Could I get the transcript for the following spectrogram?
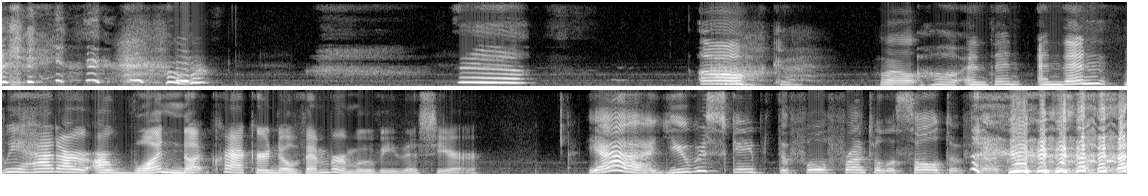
yeah. Ah, oh. God. Well, Oh, and then and then we had our our one Nutcracker November movie this year. yeah, you escaped the full frontal assault of Nutcracker November.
